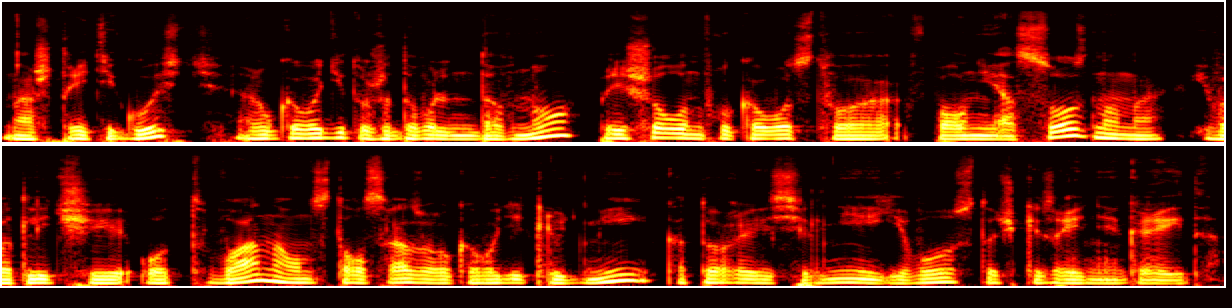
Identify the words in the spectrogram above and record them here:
Наш третий гость руководит уже довольно давно, пришел он в руководство вполне осознанно, и в отличие от Вана он стал сразу руководить людьми, которые сильнее его с точки зрения грейда.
